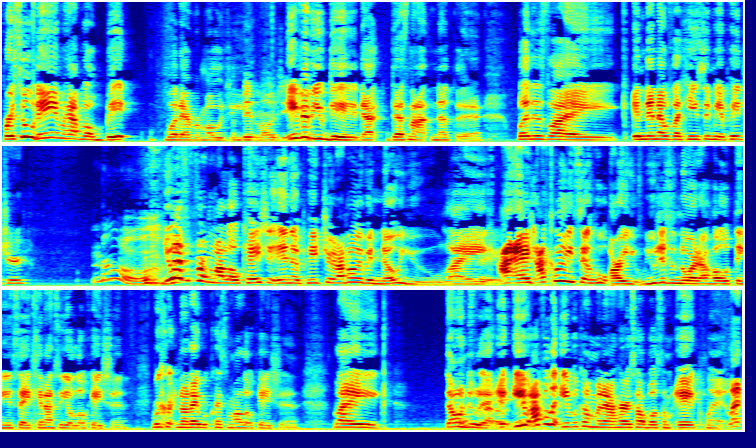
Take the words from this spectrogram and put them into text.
for two, they didn't even have no bit whatever emoji. Bitmoji. Even if you did, that that's not nothing. But it's like, and then I was like, can you send me a picture? No. You asked for my location in a picture, and I don't even know you. Like Right. I, I clearly said, "Who are you?" You just ignore the whole thing and say, "Can I see your location?" Requ- no, they requested my location. Like, don't That's do that. okay. Even, I feel like even coming out here talking about some eggplant. Like,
